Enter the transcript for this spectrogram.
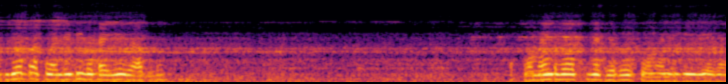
वीडियो का क्वालिटी बताइएगा आप लोग कमेंट बॉक्स में ज़रूर कमेंट कीजिएगा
